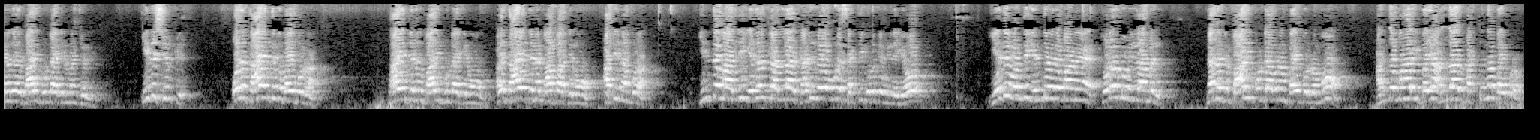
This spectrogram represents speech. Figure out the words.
எனக்கு அது பாதிப்பு உண்டாக்கணும்னு சொல்லி. இது ஷிர்கு ஒரு தாயத்துக்கு பயப்படுறான். தாயத்தை எனக்கு பாதிப்பு உண்டாக்கிறோம் அல்லது தாயத்தை என்ன காப்பாத்திரும் அப்படின்னு நம்புறான். இந்த மாதிரி எதற்கு அல்ல கடுகளை கூட சக்தி கொடுக்கவில்லையோ எது வந்து எந்த விதமான தொடர்பும் இல்லாமல் நமக்கு பாதிப்பு உண்டாகணும் பயப்படுறோமோ? அந்த மாதிரி பயம் அல்லாஹ் மட்டும்தான் பயப்படுறோம்.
